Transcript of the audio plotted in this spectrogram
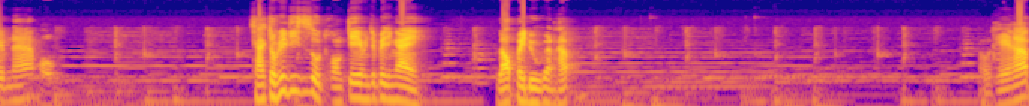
มนะครับผมฉากจบที่ดีที่สุดของเกมจะเป็นยังไง เราไปดูกันครับ โอเคครับ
